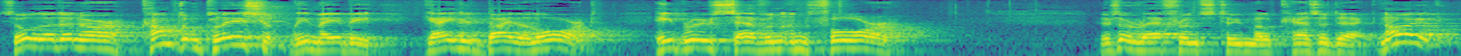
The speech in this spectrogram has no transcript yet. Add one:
so that in our contemplation we may be guided by the Lord. Hebrews 7 and 4. There's a reference to Melchizedek. Now,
